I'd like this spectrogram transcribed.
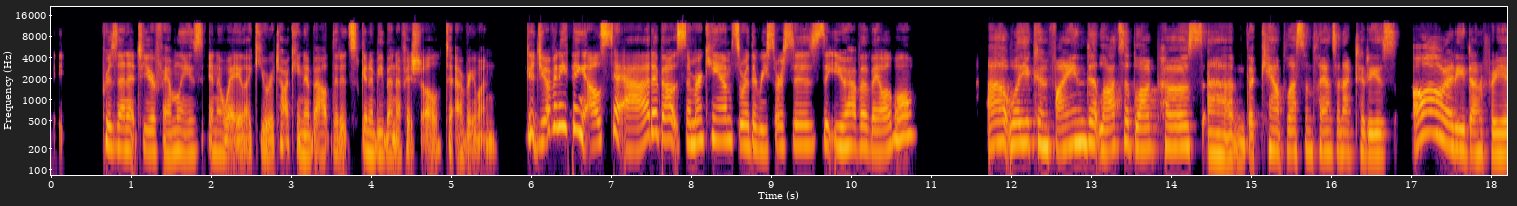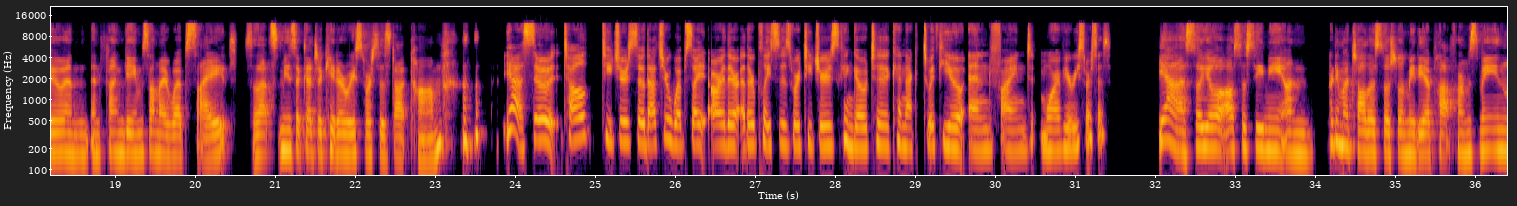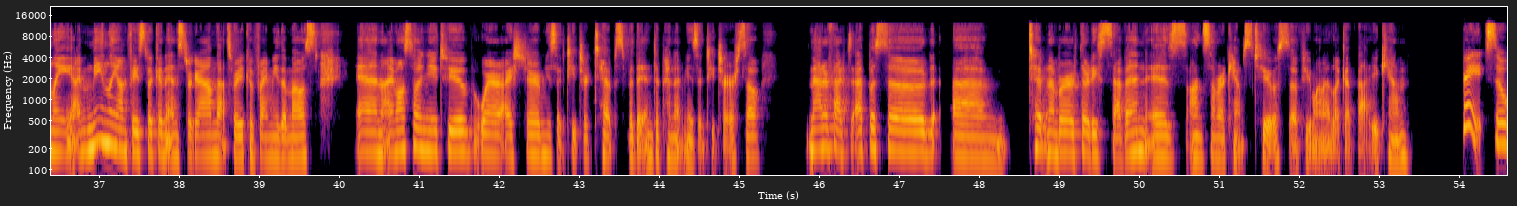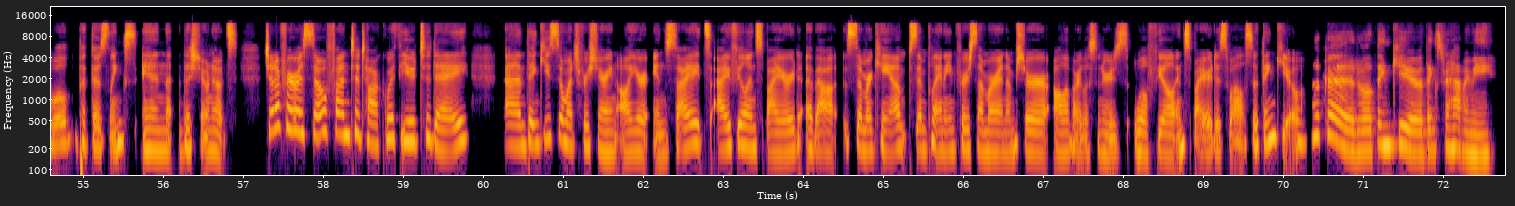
present it to your families in a way like you were talking about that it's going to be beneficial to everyone. Did you have anything else to add about summer camps or the resources that you have available? Uh, well, you can find lots of blog posts, um, the camp lesson plans and activities already done for you and, and fun games on my website. So that's musiceducatorresources.com. Yeah. So tell teachers, so that's your website. Are there other places where teachers can go to connect with you and find more of your resources? Yeah. So you'll also see me on pretty much all the social media platforms. Mainly, I'm mainly on Facebook and Instagram. That's where you can find me the most. And I'm also on YouTube where I share music teacher tips for the independent music teacher. So, matter of fact, episode um, tip number 37 is on summer camps too. So if you want to look at that, you can. Great. So we'll put those links in the show notes. Jennifer, it was so fun to talk with you today. And thank you so much for sharing all your insights. I feel inspired about summer camps and planning for summer, and I'm sure all of our listeners will feel inspired as well. So thank you. Oh, good. Well, thank you. Thanks for having me.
